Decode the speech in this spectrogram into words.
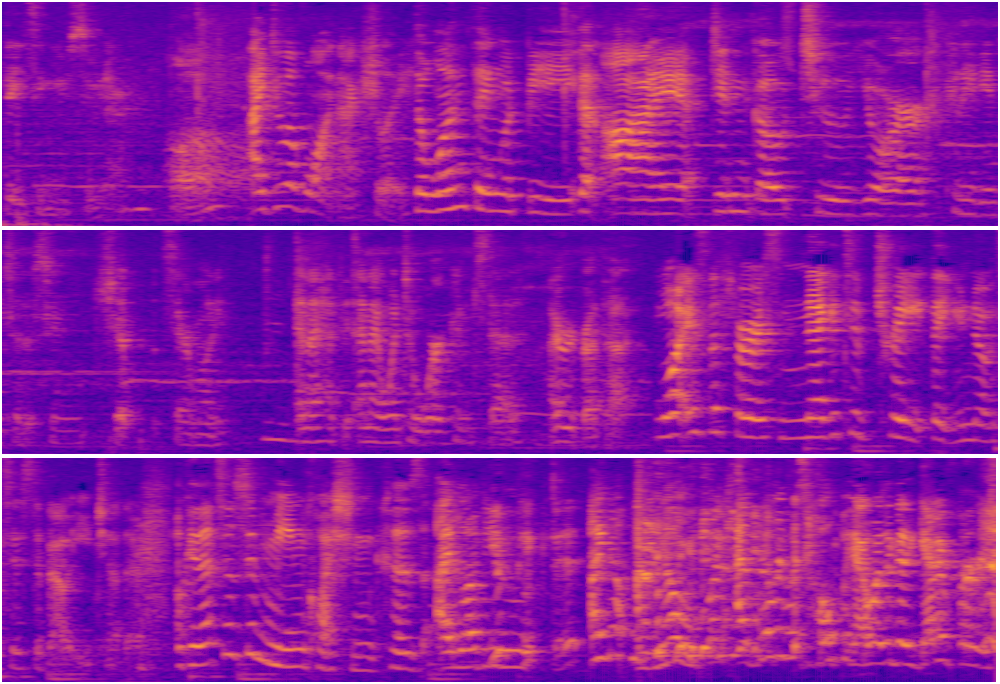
dating you sooner. I do have one actually. The one thing would be that I didn't go to your Canadian citizenship ceremony. And I had to, and I went to work instead. I regret that. What is the first negative trait that you noticed about each other? Okay, that's such a mean question because I love you. You picked it. I know, I know, but I really was hoping I wasn't gonna get it first.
